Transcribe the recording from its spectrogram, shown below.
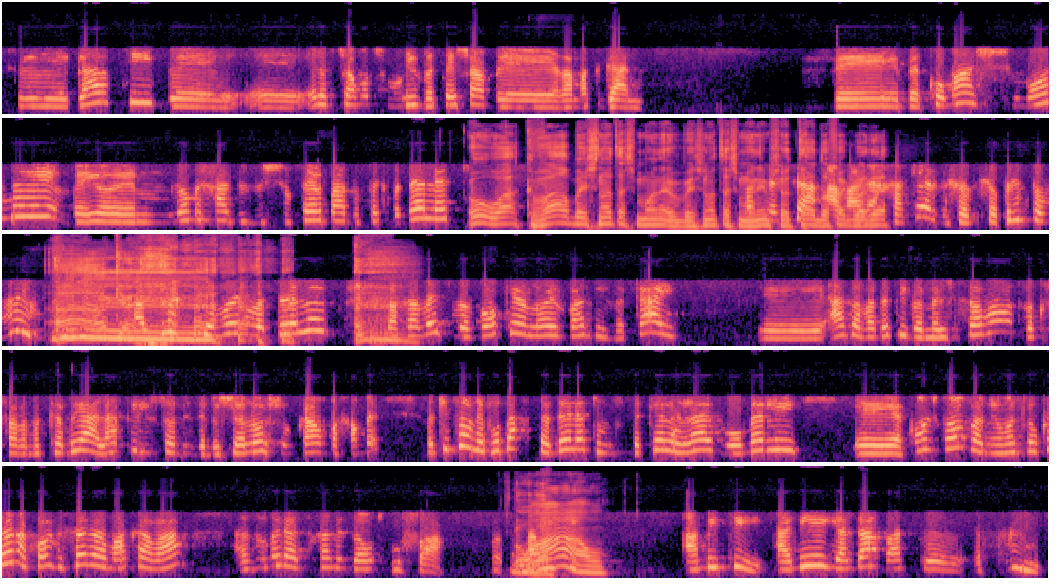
שגרתי ב-1989 ברמת גן. ובקומה שמונה, ויום אחד איזה שוטר בא, דופק בדלת. או, וואו, כבר בשנות ה-80 בשנות ה-80 בבקשה, שוטר דופק אבל בדלת. חכה, זה שוטרים טובים. אה, אוקיי. אז דופק בדלת, בחמש בבוקר, לא הבנתי, זה קיץ. אה, אז עבדתי במלצרות, בכפר מכביה, הלכתי לישון איזה בשלוש, הוא קם בחמש. בקיצור, אני פותחת את הדלת, הוא מסתכל עליי ואומר לי, אה, הכל טוב? אני אומרת לו, כן, הכל בסדר, מה קרה? אז הוא אומר לי, את צריכה לזהות גופה. וואו. אמיתי. אני ילדה בת אה, 20,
